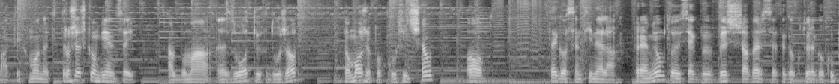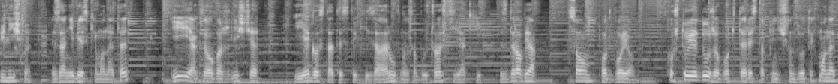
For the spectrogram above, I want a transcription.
ma tych monet troszeczkę więcej albo ma e, złotych dużo, to może pokusić się o tego Sentinela Premium. To jest jakby wyższa wersja tego, którego kupiliśmy za niebieskie monety. I jak zauważyliście, jego statystyki zarówno zabójczości, jak i zdrowia są podwojone. Kosztuje dużo, bo 450 zł monet,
